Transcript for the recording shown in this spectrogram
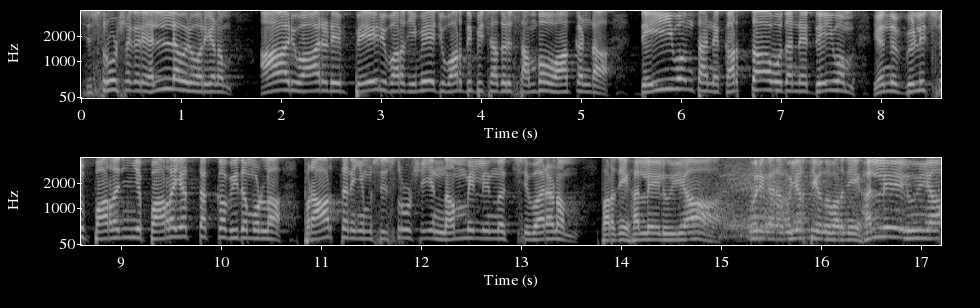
ശുശ്രൂഷകരെ എല്ലാവരും അറിയണം. ആരും ആരുടെയും പേര് പറഞ്ഞ് ഇമേജ് വർദ്ധിപ്പിച്ച് അതൊരു സംഭവമാക്കണ്ട ദൈവം തന്നെ കർത്താവ് തന്നെ ദൈവം എന്ന് വിളിച്ചു പറഞ്ഞ് പറയത്തക്ക വിധമുള്ള പ്രാർത്ഥനയും ശുശ്രൂഷയും നമ്മിൽ നിന്ന് വരണം. പറഞ്ഞേ ഹല്ലേ ലുയാ ഒരു കരം ഉയർത്തി എന്ന് പറഞ്ഞു ഹല്ലേ ലുയാ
